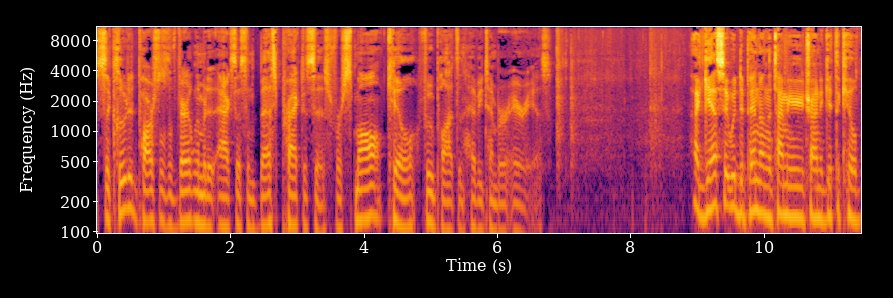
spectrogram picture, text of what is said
secluded parcels with very limited access and best practices for small kill food plots in heavy timber areas. I guess it would depend on the time of year you're trying to get the kill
